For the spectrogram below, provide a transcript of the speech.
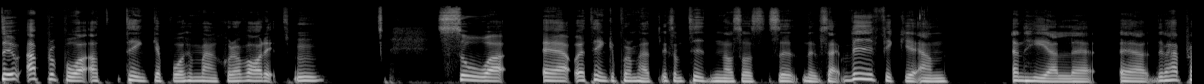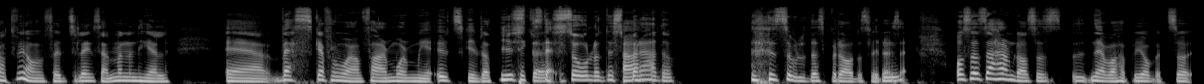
Du, apropå att tänka på hur människor har varit. Mm. Så, eh, och jag tänker på de här liksom, tiderna. Och så, så, nu, så här, vi fick ju en, en hel, eh, det här pratade vi om för inte så länge sedan, men en hel eh, väska från vår farmor med utskrivna texter. Solo Desperado. Sol och Desperado och så vidare. Mm. Så här. Och sen så häromdagen så, när jag var här på jobbet så,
